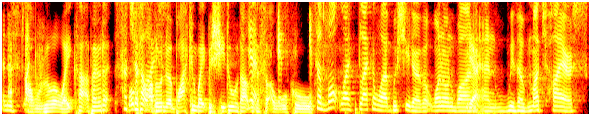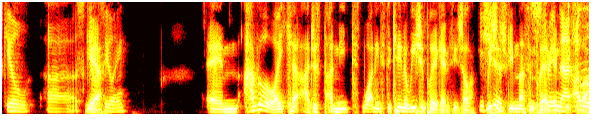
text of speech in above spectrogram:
And it's I really like that about it. Such what was a that other nice- one? Black and White Bushido. That yeah, was a sort of it's, local. it's a lot like Black and White Bushido, but one on one and with a much higher skill, uh, skill Yeah. ceiling. um, I really like it. I just I need what I need to do. Carina, we should play against each other. You we should should. stream this and play Stream against that. each I will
